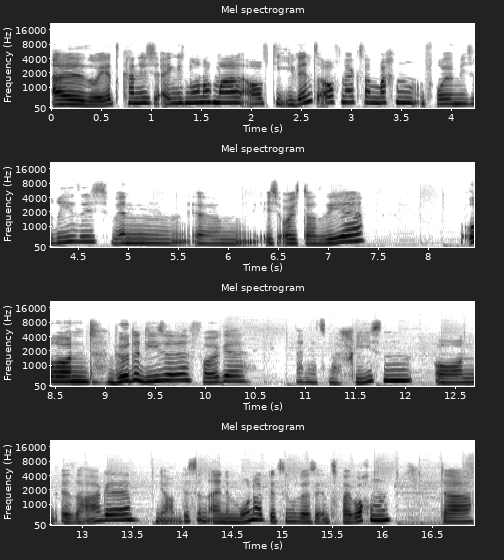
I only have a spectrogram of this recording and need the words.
also jetzt kann ich eigentlich nur noch mal auf die Events aufmerksam machen. Freue mich riesig, wenn ähm, ich euch da sehe und würde diese Folge dann jetzt mal schließen und sage, ja, bis in einem Monat beziehungsweise in zwei Wochen, da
